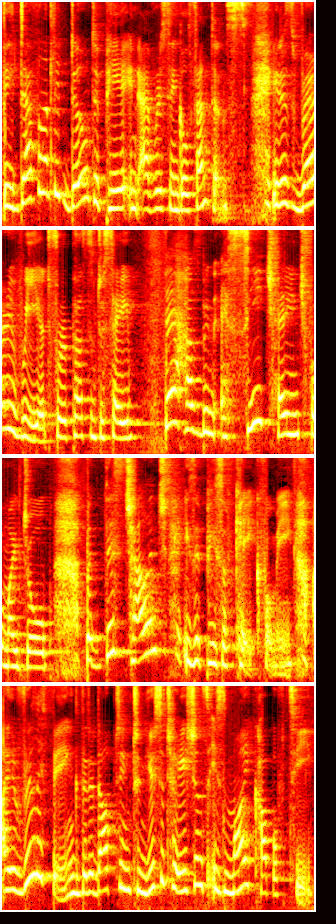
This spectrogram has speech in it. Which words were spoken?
They definitely don't appear in every single sentence. It is very weird for a person to say, there has been a sea change for my job, but this challenge is a piece of cake for me. I really think that adapting to new situations is my cup of tea.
